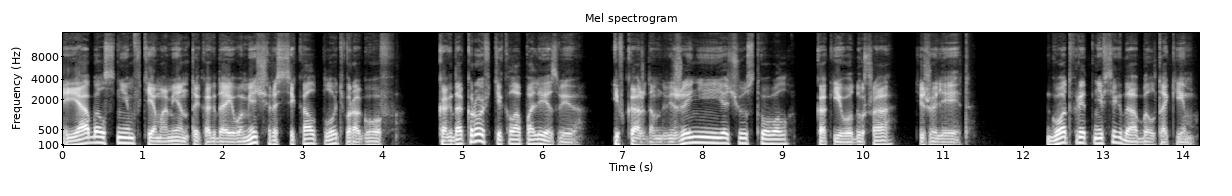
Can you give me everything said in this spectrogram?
Я был с ним в те моменты, когда его меч рассекал плоть врагов, когда кровь текла по лезвию, и в каждом движении я чувствовал, как его душа тяжелеет. Готфрид не всегда был таким.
